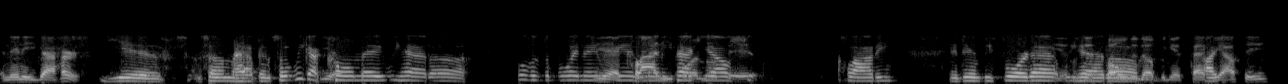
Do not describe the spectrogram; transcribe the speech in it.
And then he got hurt. Yeah, something happened. So we got Yeah. Commey. We had uh, what was the boy name Yeah, again? Manny Pacquiao. bit. And then before that, Yeah, we had folded um, up against Pacquiao. See,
